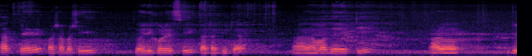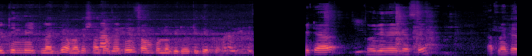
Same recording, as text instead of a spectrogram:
সাথে পাশাপাশি তৈরি করেছি কাটা পিঠা। আর আমাদের এটি আরও দুই তিন মিনিট লাগবে আমাদের সাথে থাকুন, সম্পূর্ণ ভিডিওটি দেখুন। এটা তৈরি হয়ে গেছে। আপনাদের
